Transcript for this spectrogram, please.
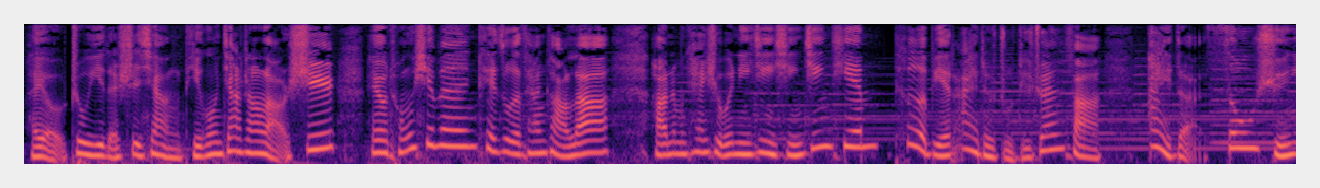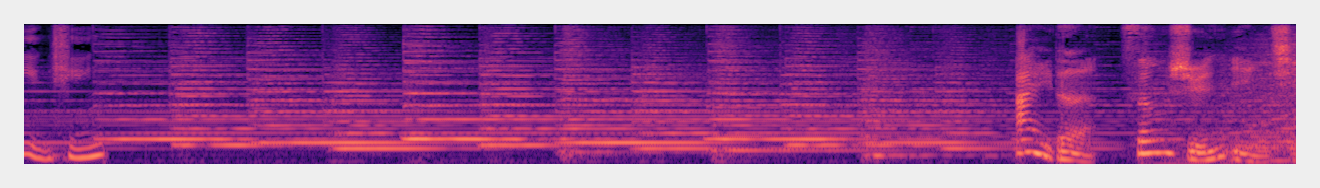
还有注意的事项，提供家长、老师还有同学们可以做个参考了。好，那么开始为您进行今天特别爱的主题专访，《爱的搜寻引擎》，爱的搜寻引擎。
